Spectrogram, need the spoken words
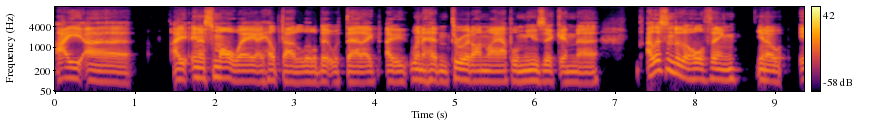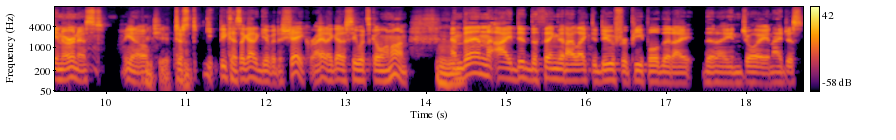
I uh, I in a small way I helped out a little bit with that. I I went ahead and threw it on my Apple Music and uh, I listened to the whole thing, you know, in earnest. You know, Appreciate that. just because I got to give it a shake, right? I got to see what's going on. Mhm. And then I did the thing that I like to do for people that I that I enjoy, and I just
